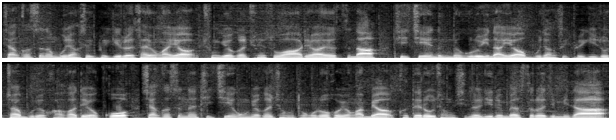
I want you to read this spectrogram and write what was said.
샹크스는 무장색 패기를 사용하여 충격을 최소화하려 하였으나 티치의 능력으로 인하여 무장색 패기조차 무력화가 되었고 샹크스는 티치의 공격을 정통으로 허용하며 그대로 정신을 잃으며 쓰러집니다.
